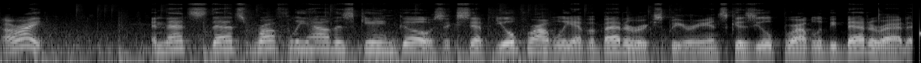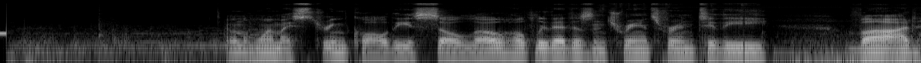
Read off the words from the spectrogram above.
All right. And that's that's roughly how this game goes, except you'll probably have a better experience because you'll probably be better at it. I don't know why my stream quality is so low. Hopefully that doesn't transfer into the VOD.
